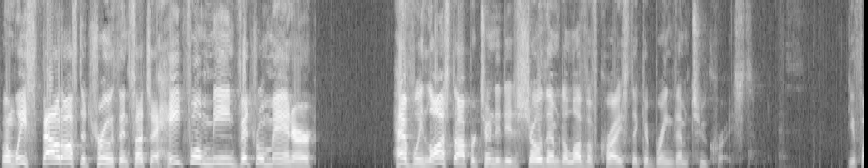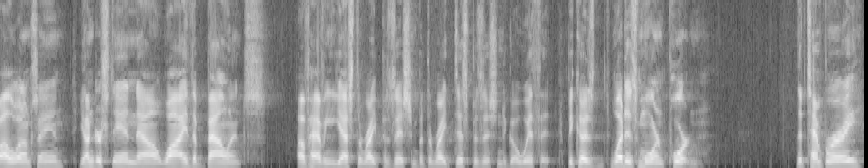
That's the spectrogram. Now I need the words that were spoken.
when we spout off the truth in such a hateful, mean, vitriol manner, have we lost opportunity to show them the love of Christ that could bring them to Christ? You follow what I'm saying? You understand now why the balance of having, yes, the right position, but the right disposition to go with it. Because what is more important, the temporary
